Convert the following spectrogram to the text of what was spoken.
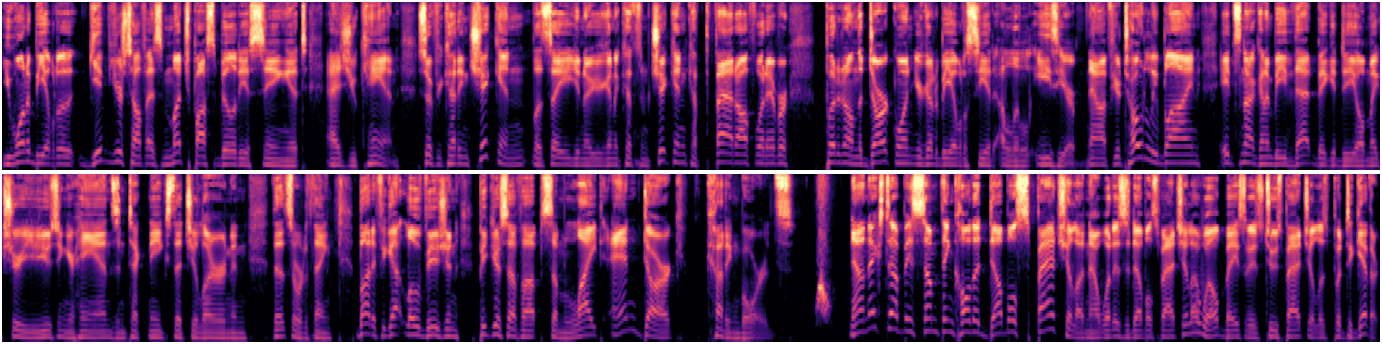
you want to be able to give yourself as much possibility of seeing it as you can. So if you're cutting chicken, let's say, you know, you're going to cut some chicken, cut the fat off, whatever, put it on the dark one, you're going to be able to see it a little easier. Now, if you're totally blind, it's not going to be that big a deal. Make sure you're using your hands and techniques that you learn and that sort of thing. But if you got low vision, pick yourself up some light and dark cutting boards. Now, next up is something called a double spatula. Now, what is a double spatula? Well, basically, it's two spatulas put together.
